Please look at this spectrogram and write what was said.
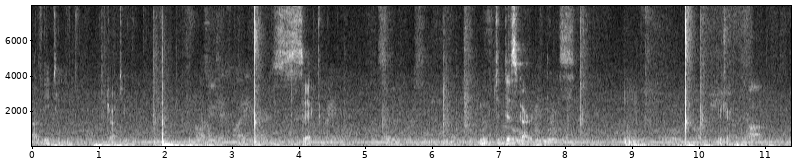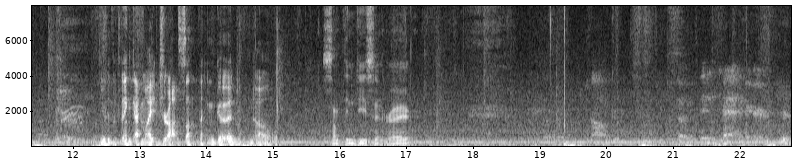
Uh, 18. Sick. Move to discard. Your turn. You would think I might draw something good, but no. Something decent, right? So it didn't matter.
